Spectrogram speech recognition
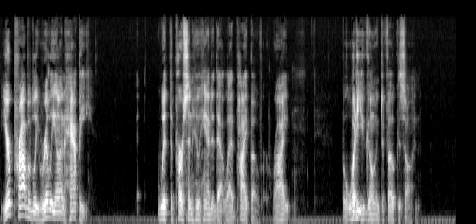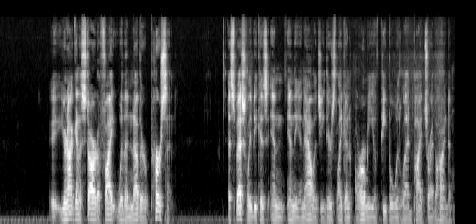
You're probably really unhappy with the person who handed that lead pipe over, right? But what are you going to focus on? You're not going to start a fight with another person especially because in in the analogy there's like an army of people with lead pipes right behind them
